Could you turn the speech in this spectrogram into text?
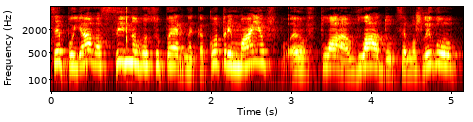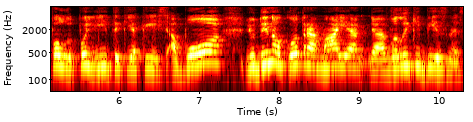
це поява сильного суперника, котрий має е, владу. Це можливо політик якийсь або людина, котра має е, великий бізнес.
